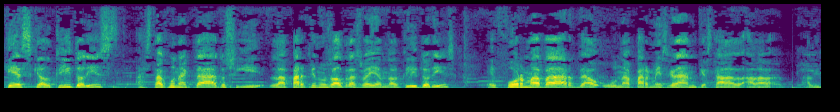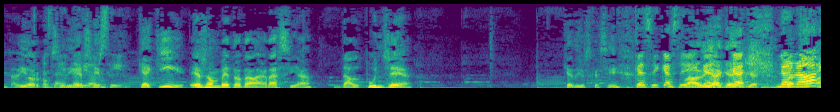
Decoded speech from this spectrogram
que és que el clítoris està connectat, o sigui, la part que nosaltres veiem del clítoris eh, forma part d'una part més gran, que està a l'interior, com Està si diguéssim, sí. que aquí és on ve tota la gràcia del punt G. Què dius que sí? Que sí, que sí. Clàudia, que, que- que, que- no, no, que...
